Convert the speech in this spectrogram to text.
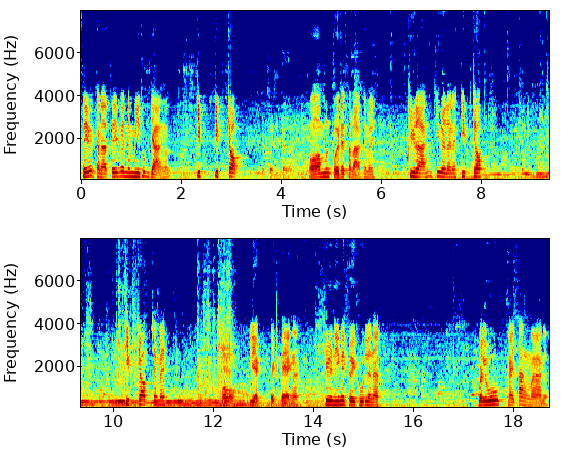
เซเว่นขนาดเซเว่นนั้นมีทุกอย่างอะจิบจิบจ็อบจะเปิดในตลาดอ๋อ มันเปิดในตลาดใช่ไหมชื่อร้านชื่ออะไรนะจิบจ็อบก็จิบจ็อบใช่ไหมโอ้เรียกแปลกๆนะชื่อนี้ไม่เคยคุ้นเลยนะ ไม่รู้ใครตั้งมาเนี่ย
